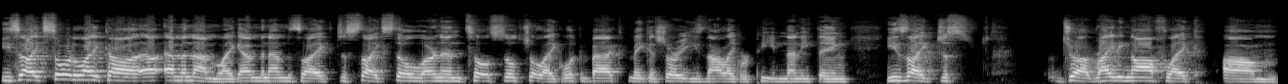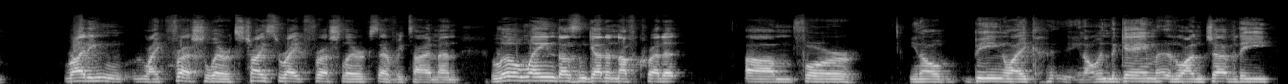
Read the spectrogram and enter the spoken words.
he's like sort of like uh, Eminem. Like Eminem's like just like still learning, till still like looking back, making sure he's not like repeating anything. He's like just writing off like um writing like fresh lyrics. Tries to write fresh lyrics every time, and Lil Wayne doesn't get enough credit um for you know being like you know in the game longevity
